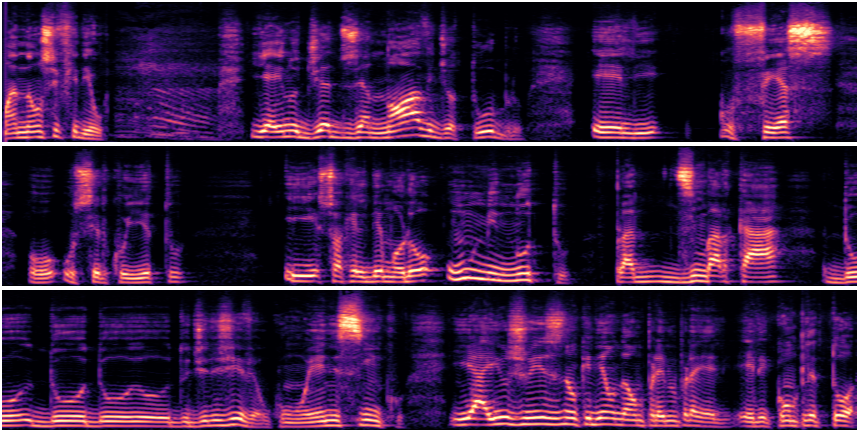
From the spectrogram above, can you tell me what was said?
Mas não se feriu. E aí no dia 19 de outubro ele fez o, o circuito e só que ele demorou um minuto para desembarcar do, do, do, do, dirigível, com o N5. E aí os juízes não queriam dar um prêmio para ele. Ele completou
